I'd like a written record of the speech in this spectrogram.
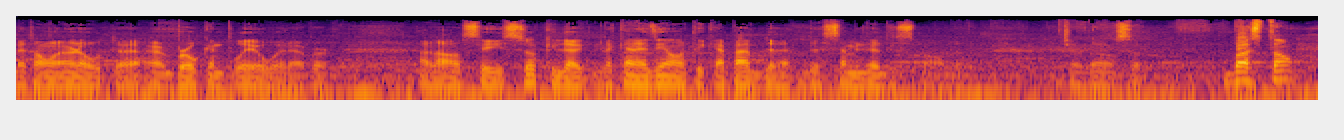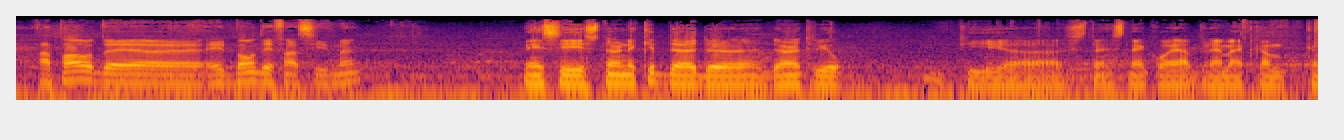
mettons, un autre, euh, un broken play ou whatever. Alors, c'est sûr que le, le Canadien ont été capables de, de s'améliorer de ce sport-là. J'adore ça. Boston, à part d'être être bon défensivement, Mais c'est c'est une équipe de, de, d'un trio. Puis euh, c'est incroyable vraiment comme quand,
